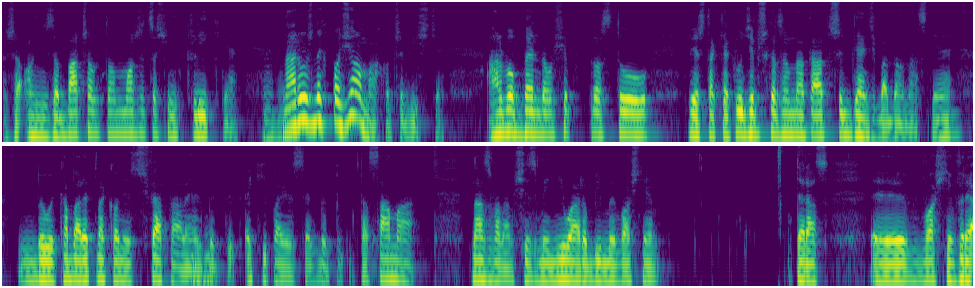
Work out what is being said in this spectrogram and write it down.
że oni zobaczą, to może coś im kliknie. Na różnych poziomach oczywiście. Albo będą się po prostu, wiesz, tak jak ludzie przychodzą na teatrze Gęćba do nas, nie? Były kabaret na koniec świata, ale jakby ty- ekipa jest jakby ta sama, nazwa nam się zmieniła, robimy właśnie teraz y, właśnie w, re,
